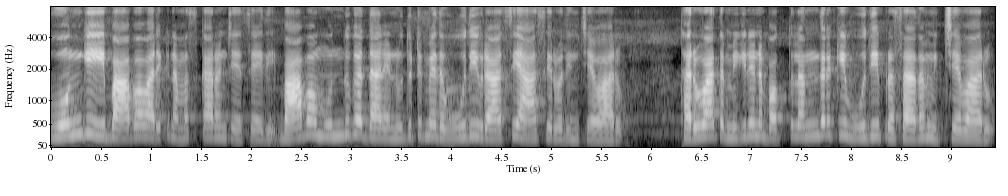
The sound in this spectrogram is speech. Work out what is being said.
వంగి బాబా వారికి నమస్కారం చేసేది. బాబా ముందుగా దాని నుదుటి మీద ఊది వ్రాసి ఆశీర్వదించేవారు. తరువాత మిగిలిన భక్తులందరికీ ఊదీ ప్రసాదం ఇచ్చేవారు.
